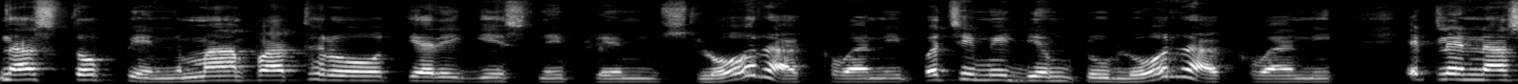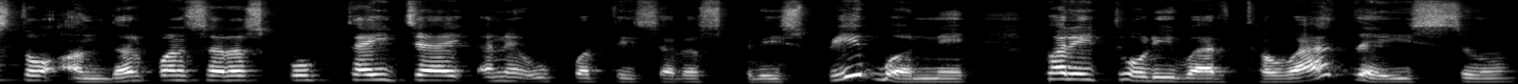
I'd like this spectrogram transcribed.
નાસ્તો પેનમાં પાથરો, ત્યારે ગેસની ફ્લેમ સ્લો રાખવાની, પછી મીડિયમ ટુ લો રાખવાની. એટલે નાસ્તો અંદર પણ સરસ કૂક થઈ જાય અને ઉપરથી સરસ ક્રિસ્પી બને. ફરી થોડી વાર થવા દઈશું.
